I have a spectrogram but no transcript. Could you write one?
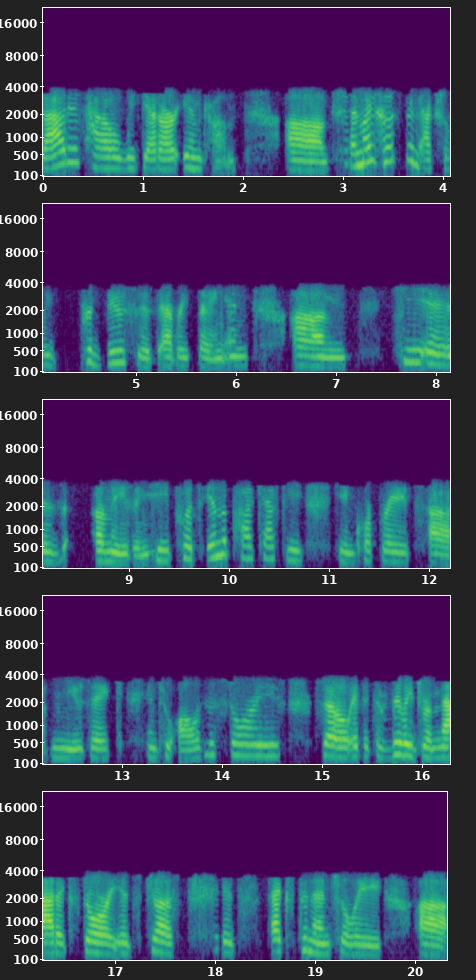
that is how we get our income. Um, and my husband actually produces everything, and um, he is amazing. He puts in the podcast. He he incorporates uh, music into all of the stories. So if it's a really dramatic story, it's just it's exponentially uh,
